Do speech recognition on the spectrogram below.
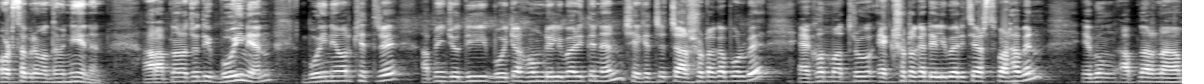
হোয়াটসঅ্যাপের মাধ্যমে নিয়ে নেন। আর আপনারা যদি বই নেন, বই নেওয়ার ক্ষেত্রে আপনি যদি বইটা হোম ডেলিভারিতে নেন, সেক্ষেত্রে চারশো টাকা পড়বে। এখন মাত্র একশো টাকা ডেলিভারি চার্জ পাঠাবেন এবং আপনার নাম,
